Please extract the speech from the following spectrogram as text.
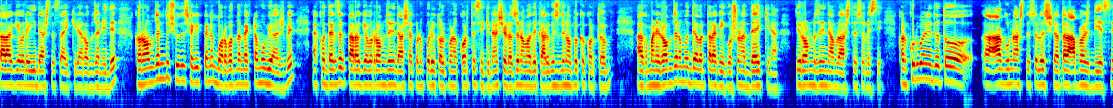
তারা কি এবারে ঈদ আসতে চায় কিনা রমজান ঈদে। কারণ রমজান ঈদে শুধু শাকিব খানের বরবাদ নামে একটা মুভি আসবে। এখন দেখা যাক তারাও কি আবার রমজান ঈদে আসার কোনো পরিকল্পনা করতেছে কিনা। সেটার জন্য আমাদের আরও কিছুদিন অপেক্ষা করতে হবে। মানে রমজানের মধ্যে আবার তারা কি ঘোষণা দেয় কিনা? যে রমজান ঈদে আমরা আসতে চলেছি। কারণ কুরবানিতে তো আগুন আসতে চলে সেটা তারা আভাস দিয়েছে।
